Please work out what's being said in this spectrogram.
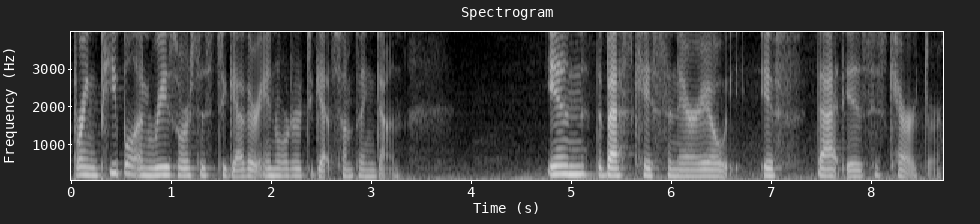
bring people and resources together in order to get something done. In the best case scenario, if that is his character.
